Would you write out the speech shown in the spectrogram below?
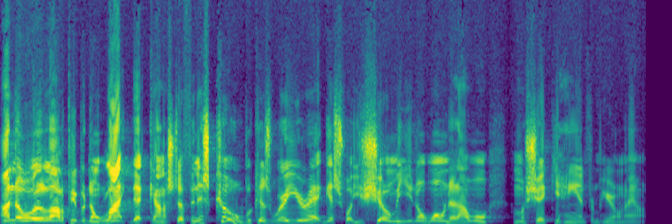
I know a lot of people don't like that kind of stuff, and it's cool because where you're at, guess what? You show me you don't want it. I want, I'm going to shake your hand from here on out.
